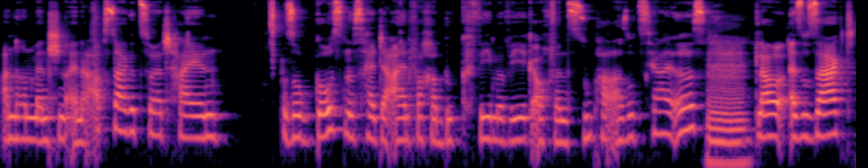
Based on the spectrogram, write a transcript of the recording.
anderen Menschen eine Absage zu erteilen. So Ghosten ist halt der einfache, bequeme Weg, auch wenn es super asozial ist. Mhm. Glaub, also sagt,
